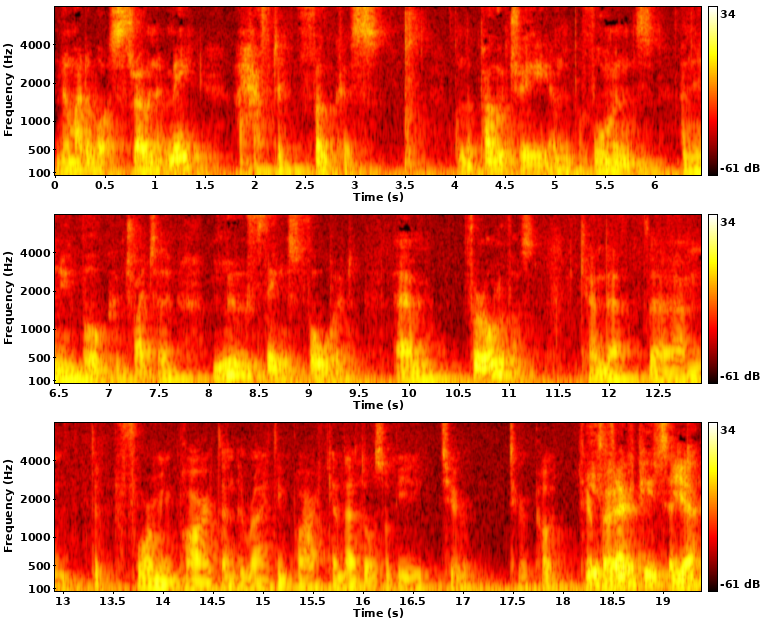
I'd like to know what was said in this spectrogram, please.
no matter what's thrown at me, I have to focus on the poetry and the performance and the new book and try to move things forward um, for all of us. Can that, um, the performing part and the writing part, can that also be thera- therapeut- It's therapeutic. Yeah,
